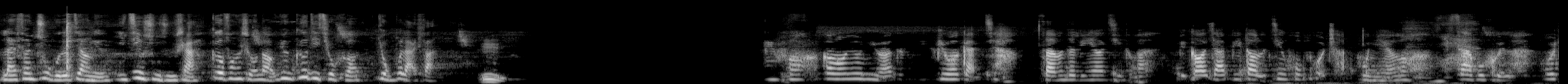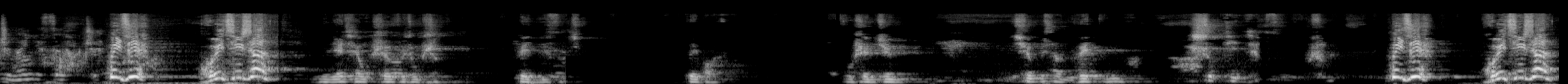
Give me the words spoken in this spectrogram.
来犯驻国的将领已尽数诛杀，各方首脑愿割地求和，永不来犯。嗯。林峰，高龙有女儿的命逼我改嫁，咱们的林阳集团被高家逼到了近乎破产，五年了，你再不回来，我只能一死了之。贝姬，回青山。五年前我身负重伤，被你所救，被报仇，孤身军旅。却不想你为独母受尽这苦楚。贝姬，回青山。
